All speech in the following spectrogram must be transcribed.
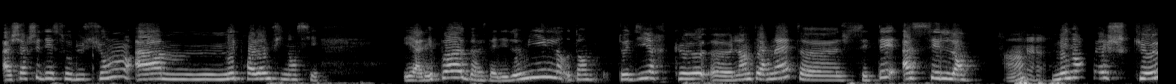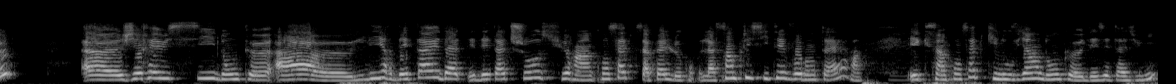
à chercher des solutions à mes problèmes financiers. Et à l'époque, dans les années 2000, autant te dire que euh, l'internet euh, c'était assez lent. Hein. Mais n'empêche que euh, j'ai réussi donc à lire des tas et des tas de choses sur un concept qui s'appelle la simplicité volontaire mmh. et que c'est un concept qui nous vient donc des États-Unis.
